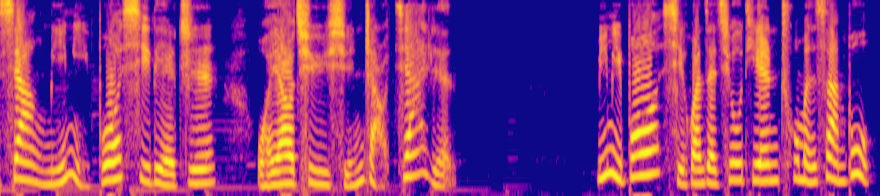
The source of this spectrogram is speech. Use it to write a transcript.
象米米波系列之我要去寻找家人。米米波喜欢在秋天出门散步，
